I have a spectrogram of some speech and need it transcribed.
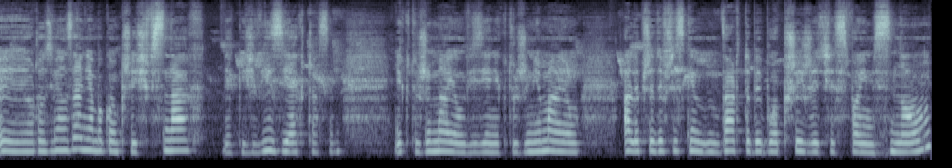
y, rozwiązania mogą przyjść w snach, w jakichś wizjach czasem. Niektórzy mają wizję, niektórzy nie mają, ale przede wszystkim warto by było przyjrzeć się swoim snom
